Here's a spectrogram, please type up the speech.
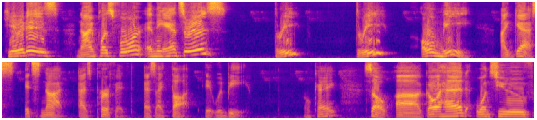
Here it is, 9 plus 4, and the answer is 3? 3? Oh me! I guess it's not as perfect as I thought it would be. Okay, so uh, go ahead once you've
